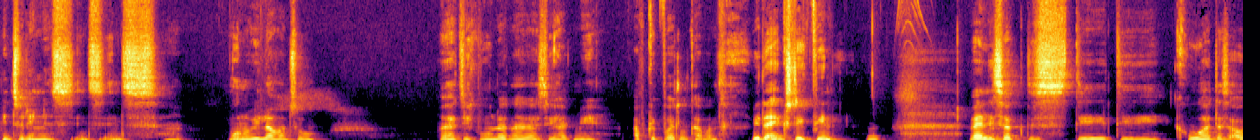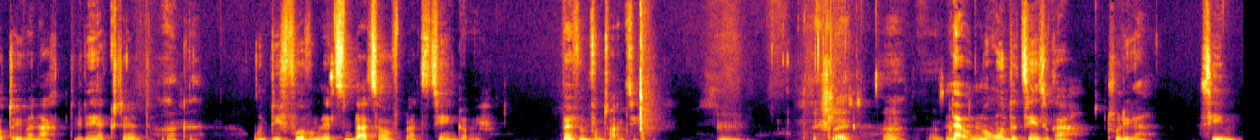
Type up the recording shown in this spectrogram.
bin zu dem ins, ins, ins Wohnvilla und so. Und er hat sich gewundert, ne, dass ich halt mich abgebeutelt habe und wieder eingestiegen bin. Weil ich sag, das, die, die Crew hat das Auto über Nacht wiederhergestellt Okay. und ich fuhr vom letzten Platz auf Platz 10, glaube ich. Bei 25. Nicht schlecht. Ja, Nein, nur unter 10 sogar. Entschuldige. 7?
